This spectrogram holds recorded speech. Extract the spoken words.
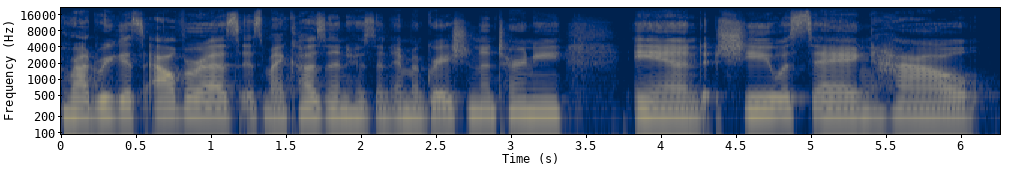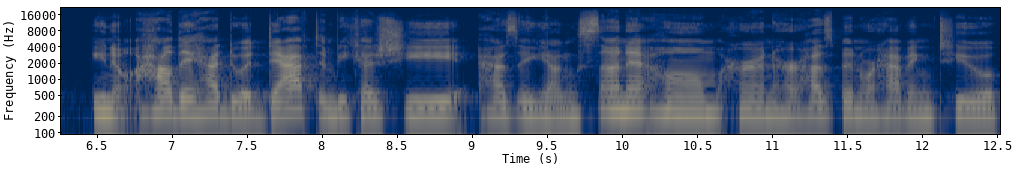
rodriguez alvarez is my cousin who's an immigration attorney. And she was saying how you know how they had to adapt. And because she has a young son at home her and her husband were having to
